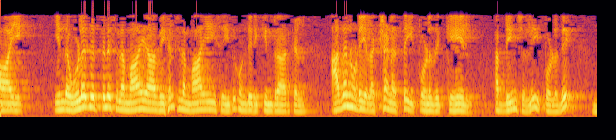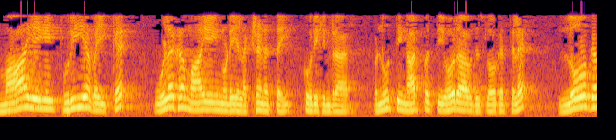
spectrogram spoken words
மாயை. இந்த உலகத்துல சில மாயாவிகள் சில மாயை செய்து கொண்டிருக்கின்றார்கள். அதனுடைய லட்சணத்தை இப்பொழுது கேள் அப்படின்னு சொல்லி இப்பொழுது மாயையை புரிய வைக்க உலக மாயையினுடைய லட்சணத்தை கூறுகின்றார் இப்ப நூத்தி நாற்பத்தி ஓராவது ஸ்லோகத்துல லோக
